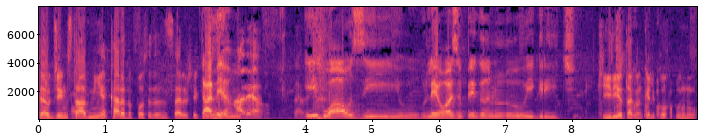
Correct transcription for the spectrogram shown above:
Theo James tá a minha cara do pôster dessa série. eu Achei que Tá mesmo. Ah, mesmo. Tá mesmo. Igualzinho. O Leózio pegando o Ygritte. Queria estar com aquele corpo nu.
